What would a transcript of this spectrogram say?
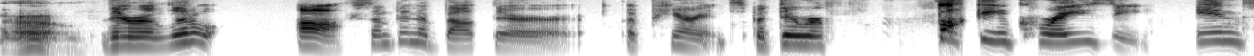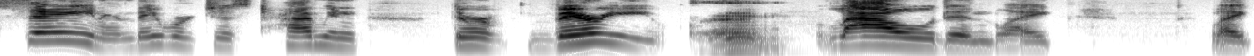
Oh, they were a little off something about their appearance but they were fucking crazy insane and they were just having they were very dang. loud and like like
